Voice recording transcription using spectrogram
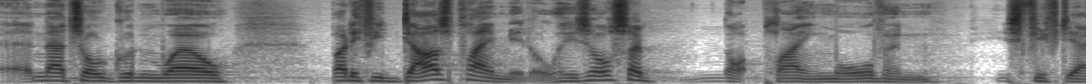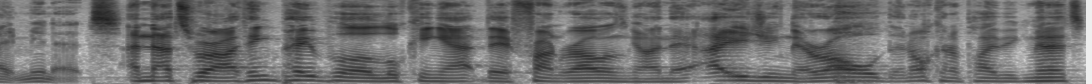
and that's all good and well. But if he does play middle, he's also not playing more than his 58 minutes. And that's where I think people are looking at their front rowers and going, they're aging, they're old, they're not going to play big minutes.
